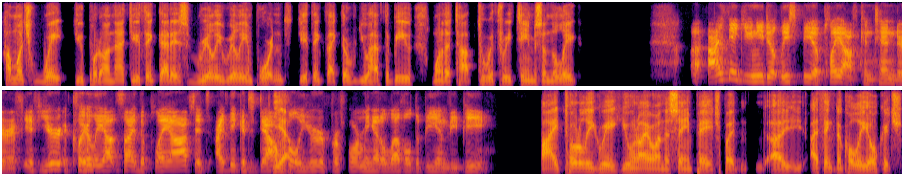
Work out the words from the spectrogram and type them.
how much weight do you put on that? Do you think that is really, really important? Do you think like the you have to be one of the top two or three teams in the league? I think you need to at least be a playoff contender. If if you're clearly outside the playoffs, it's I think it's doubtful you're performing at a level to be MVP. I totally agree. You and I are on the same page, but uh, I think Nikola Jokic,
